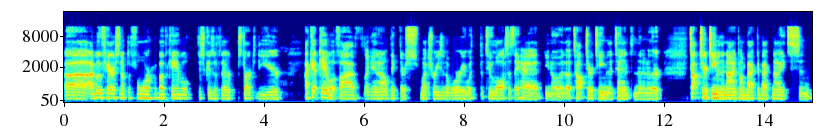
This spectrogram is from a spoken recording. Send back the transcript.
Uh, I moved Harrison up to four above Campbell just because of their start to the year. I kept Campbell at five. Again, I don't think there's much reason to worry with the two losses they had. You know, a, a top tier team in the tenth, and then another top tier team in the ninth on back to back nights, and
